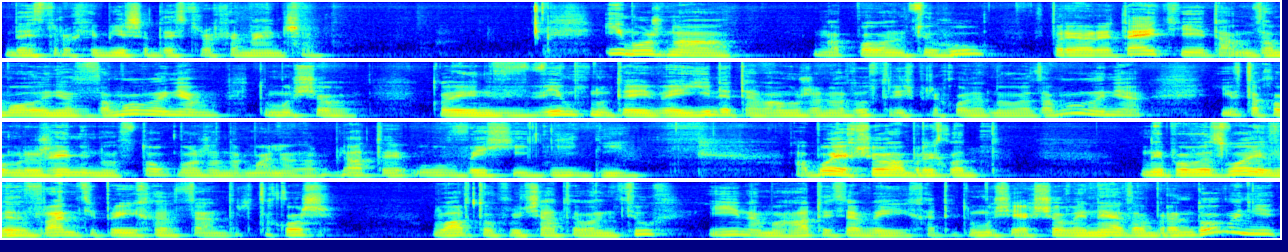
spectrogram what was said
десь трохи більше, десь трохи менше. І можна на по ланцюгу пріоритеті там замовлення з замовленням, тому що коли він вімкнутий, ви їдете, вам вже на зустріч приходить нове замовлення, і в такому режимі нон-стоп можна нормально заробляти у вихідні дні. Або якщо, наприклад, не повезло і ви вранці приїхали в центр, також варто включати ланцюг і намагатися виїхати. Тому що якщо ви не забрендовані,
